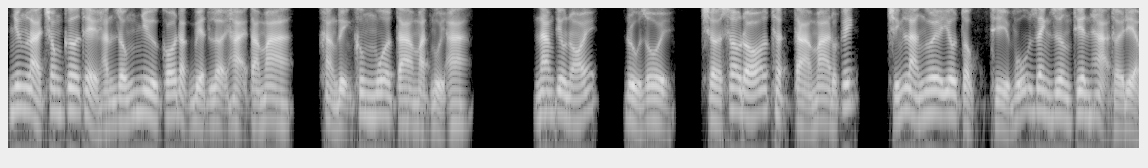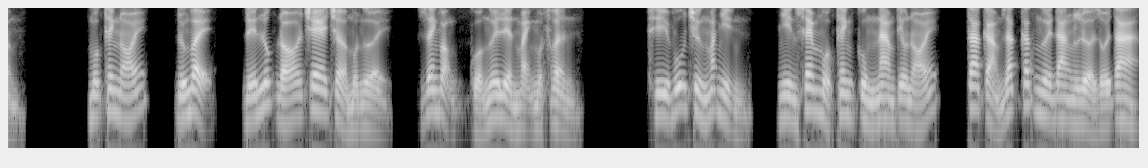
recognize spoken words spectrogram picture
Nhưng là trong cơ thể hắn giống như có đặc biệt lợi hại tà ma, khẳng định không mua ta mặt mũi a. Nam Tiêu nói, đủ rồi, chờ sau đó thật tà ma đột kích, chính là ngươi yêu tộc thì vũ danh dương thiên hạ thời điểm. Mục Thanh nói, đúng vậy, đến lúc đó che chở một người, danh vọng của ngươi liền mạnh một phần. Thì vũ trừng mắt nhìn, nhìn xem một Thanh cùng Nam Tiêu nói, ta cảm giác các ngươi đang lừa dối ta.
